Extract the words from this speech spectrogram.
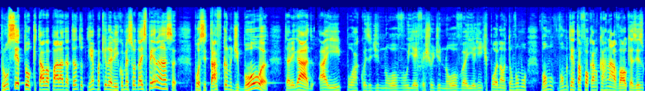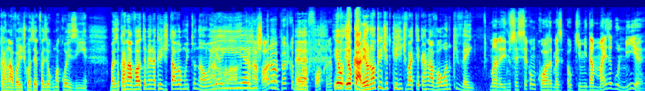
pra um setor que tava parado há tanto tempo, aquilo ali começou a dar esperança. Pô, se tá ficando de boa, tá ligado? Aí, porra, coisa de novo, e aí fechou de novo, aí a gente, pô, não, então vamos, vamos, vamos tentar focar no carnaval, que às vezes o carnaval a gente consegue fazer alguma coisinha. Mas o carnaval eu também não acreditava muito, não. Ah, e não aí a gente. Carnaval era, eu acho que é o É. pior foco, né? Eu, eu, cara, eu não acredito que a gente vai ter carnaval o ano que vem. Mano, e não sei se você concorda, mas o que me dá mais agonia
